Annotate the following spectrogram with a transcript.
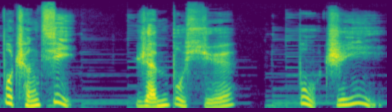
不成器，人不学不知义。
